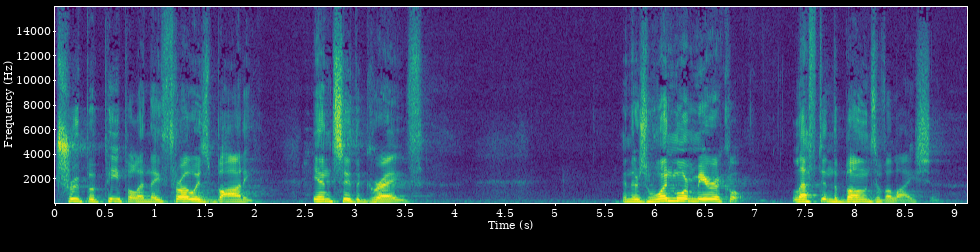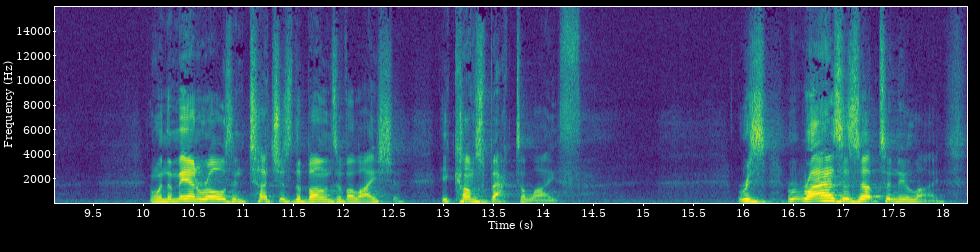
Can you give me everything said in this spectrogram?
troop of people and they throw his body into the grave. And there's one more miracle left in the bones of Elisha. And when the man rolls and touches the bones of Elisha, he comes back to life, rises up to new life.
